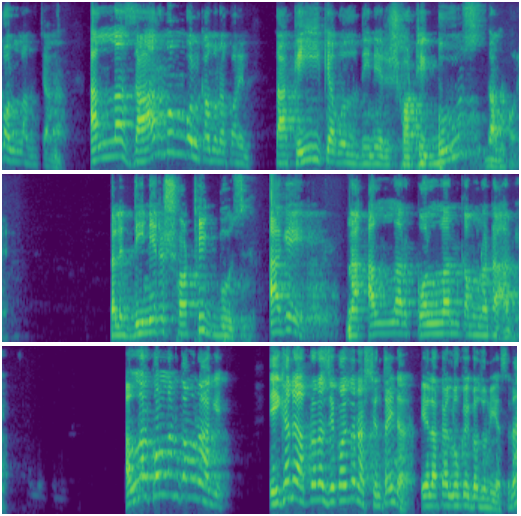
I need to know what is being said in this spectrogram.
কল্যাণ চান, আল্লাহ যার মঙ্গল কামনা করেন, তাকেই কেবল দিনের সঠিক বুঝ দান করেন। তাহলে দিনের সঠিক বুঝ আগে না আল্লাহর কল্যাণ কামনাটা আগে? আল্লাহর কল্যাণ কামনা আগে। এইখানে আপনারা যে কয়জন আসছেন, তাই না? এলাকায় লোক কজনই আছে না?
